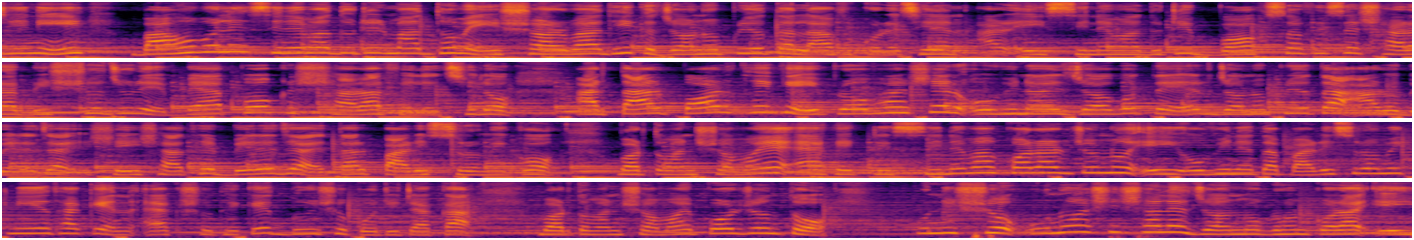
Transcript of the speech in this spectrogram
যিনি বাহুবলী সিনেমা দুটির মাধ্যমেই সর্বাধিক জনপ্রিয়তা লাভ করেছিলেন। আর এই সিনেমা দুটি বক্স অফিসে সারা বিশ্ব জুড়ে ব্যাপক সাড়া ফেলেছিল। আর তারপর থেকেই প্রভাসের অভিনয় জগতের জনপ্রিয়তা আরও বেড়ে যায়, সেই সাথে বেড়ে যায় তার পারিশ্রমিকও। বর্তমান সময়ে এক একটি সিনেমা করার জন্য এই অভিনেতা পারিশ্রমিক নিয়ে থাকেন একশো থেকে দুইশো কোটি টাকা। বর্তমান সময় পর্যন্ত উনিশশো উনআশি সালে জন্মগ্রহণ করা এই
